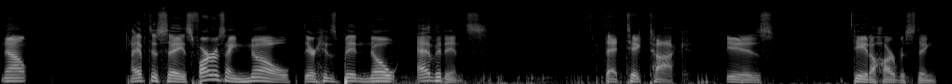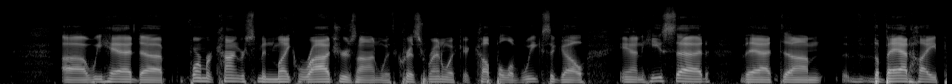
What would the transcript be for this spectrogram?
Now, I have to say, as far as I know, there has been no evidence that TikTok is data harvesting. Uh, we had uh, former Congressman Mike Rogers on with Chris Renwick a couple of weeks ago, and he said that um, the bad hype,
